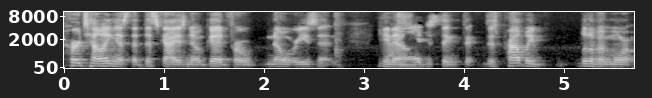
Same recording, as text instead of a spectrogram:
her telling us that this guy is no good for no reason. You know, I just think that there's probably a little bit more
